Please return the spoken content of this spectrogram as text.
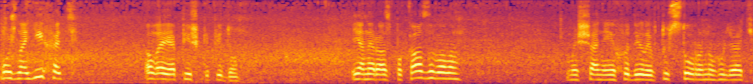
Можна їхати, але я пішки піду. Я не раз показувала. Ми з Шанею ходили в ту сторону гуляти.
